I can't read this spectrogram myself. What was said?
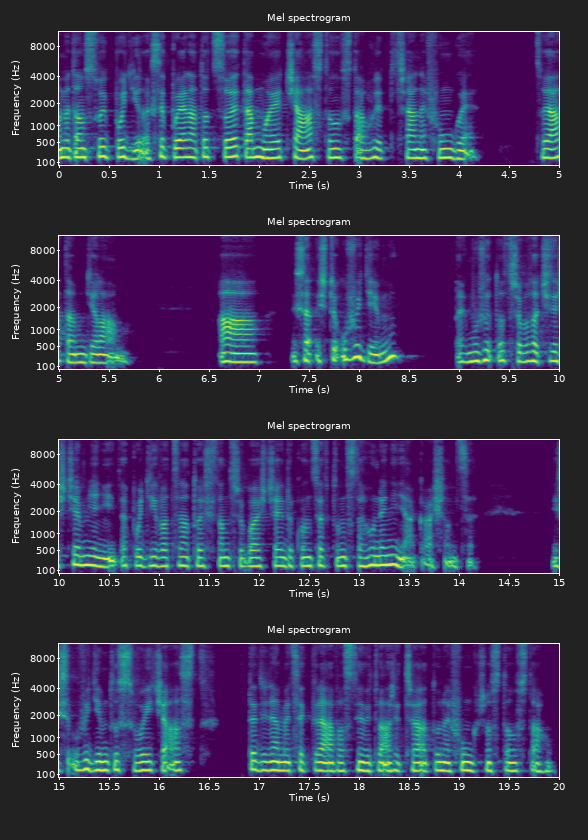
Máme tam svůj podíl, tak se poje na to, co je ta moje část toho vztahu, že to třeba nefunguje. Co já tam dělám. A když, se, když to uvidím, tak můžu to třeba začít ještě měnit a podívat se na to, jestli tam třeba ještě dokonce v tom vztahu není nějaká šance. Když uvidím tu svoji část v té dynamice, která vlastně vytváří třeba tu nefunkčnost toho vztahu.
